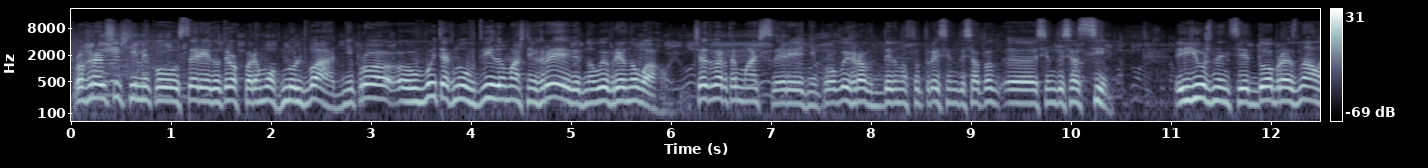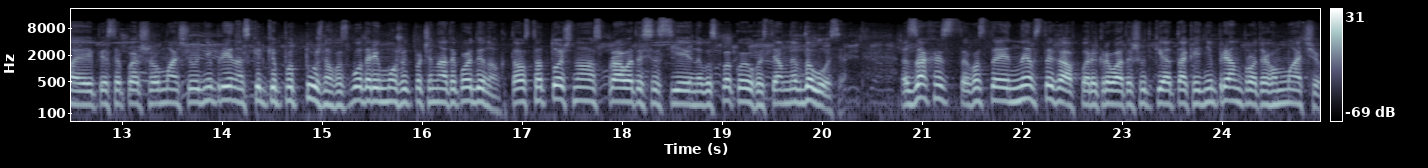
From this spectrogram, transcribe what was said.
Програючи хіміку у серії до трьох перемог 0-2, Дніпро витягнув дві домашні гри і відновив рівновагу. Четвертий матч серії Дніпро виграв 93-77. Южненці добре знали після першого матчу у Дніпрі, наскільки потужно господарі можуть починати поєдинок. Та остаточно справитися з цією небезпекою гостям не вдалося. Захист гостей не встигав перекривати швидкі атаки дніпрян протягом матчу.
